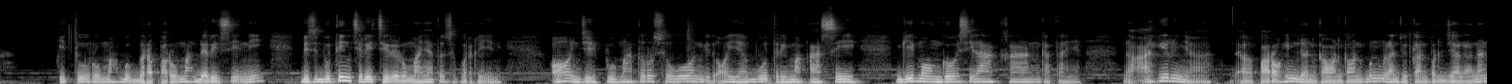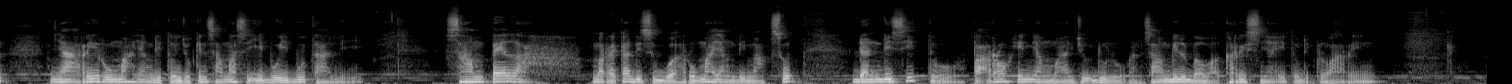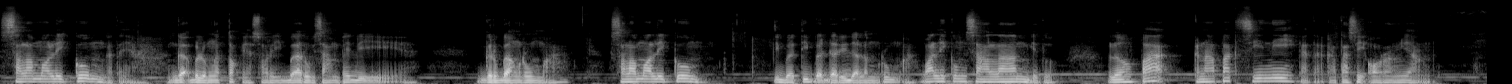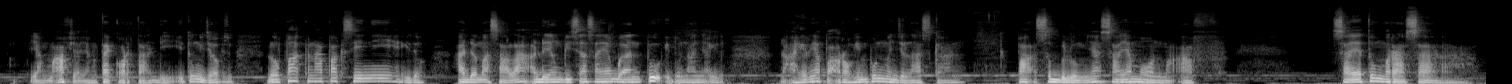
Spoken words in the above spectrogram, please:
Itu rumah beberapa rumah dari sini disebutin ciri-ciri rumahnya tuh seperti ini. Oh nggih Bu matur suwun gitu. Oh iya Bu terima kasih. Nggih monggo silakan katanya. Nah akhirnya e, Pak Rohim dan kawan-kawan pun melanjutkan perjalanan nyari rumah yang ditunjukin sama si ibu-ibu tadi. Sampailah mereka di sebuah rumah yang dimaksud dan di situ Pak Rohim yang maju duluan sambil bawa kerisnya itu dikeluarin. Assalamualaikum katanya. Nggak belum ngetok ya, sorry. Baru sampai di gerbang rumah. Assalamualaikum. Tiba-tiba dari dalam rumah. Waalaikumsalam gitu. Loh pak, kenapa ke sini? Kata kata si orang yang yang maaf ya, yang tekor tadi. Itu ngejawab, loh pak kenapa ke sini? Gitu ada masalah, ada yang bisa saya bantu, itu nanya gitu. Nah akhirnya Pak Rohim pun menjelaskan, Pak sebelumnya saya mohon maaf, saya tuh merasa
